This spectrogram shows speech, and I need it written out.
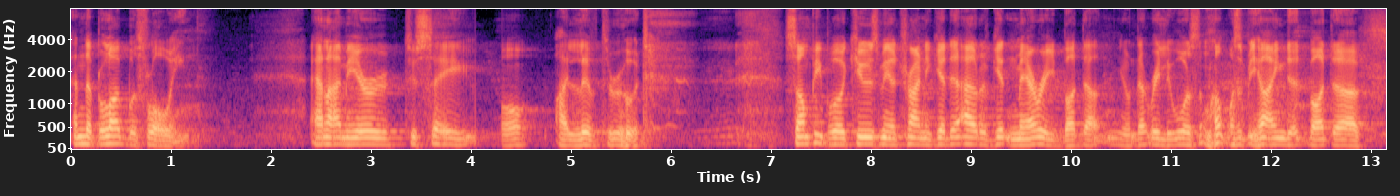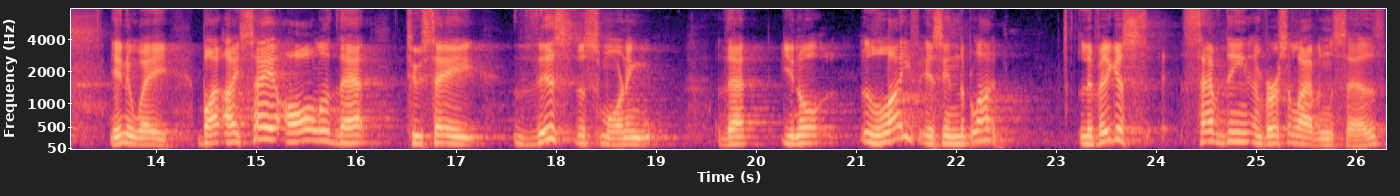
And the blood was flowing. And I'm here to say, oh, I lived through it. Some people accuse me of trying to get out of getting married, but uh, you know that really wasn't what was behind it. But uh, anyway, but I say all of that to say this this morning that, you know, life is in the blood. Leviticus 17 and verse 11 says,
